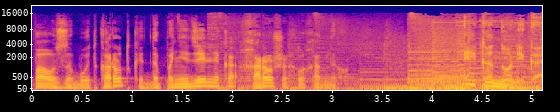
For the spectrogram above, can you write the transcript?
Пауза будет короткой. До понедельника. Хороших выходных. Экономика.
